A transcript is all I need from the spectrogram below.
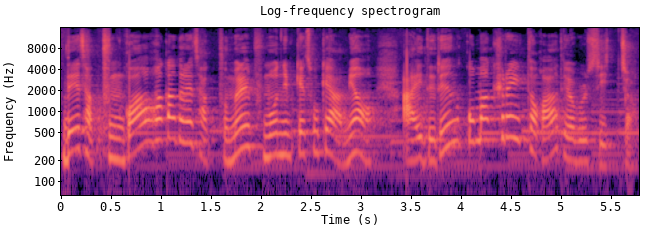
내 작품과 화가들의 작품을 부모님께 소개하며 아이들은 꼬마 큐레이터가 되어볼 수 있죠.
